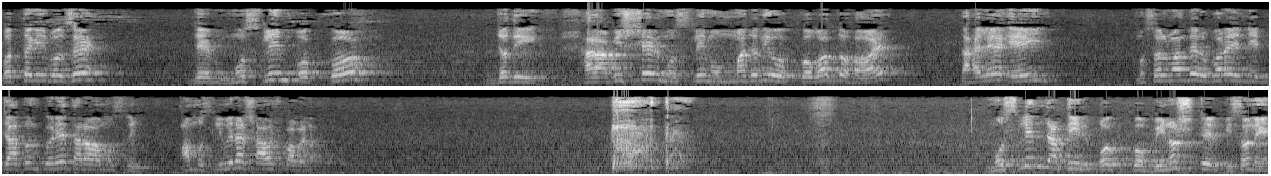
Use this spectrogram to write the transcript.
প্রত্যেকেই বলছে যে মুসলিম ঐক্য যদি সারা বিশ্বের মুসলিম উম্মা যদি ঐক্যবদ্ধ হয়, তাহলে এই মুসলমানদের উপরে নির্যাতন করে তারা অমুসলিম। অমুসলিমেরা সাহস পাবে না। মুসলিম জাতির ঐক্য বিনষ্টের পিছনে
